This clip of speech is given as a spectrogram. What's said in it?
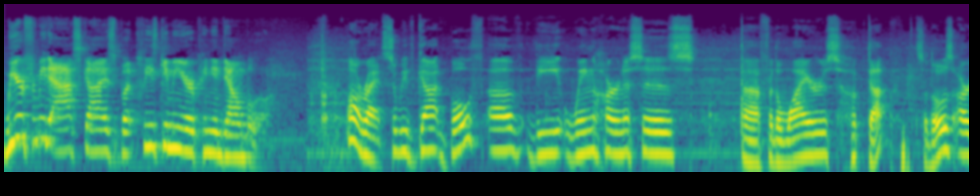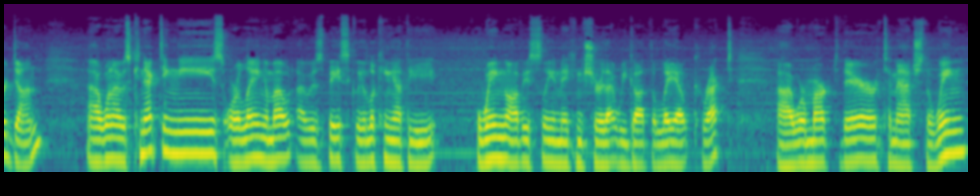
weird for me to ask guys, but please give me your opinion down below. All right, so we've got both of the wing harnesses uh, for the wires hooked up. So those are done. Uh, when I was connecting these or laying them out, I was basically looking at the wing, obviously, and making sure that we got the layout correct. Uh, we're marked there to match the wing.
